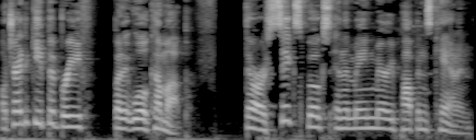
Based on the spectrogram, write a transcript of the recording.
I'll try to keep it brief, but it will come up. There are six books in the main Mary Poppins canon.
